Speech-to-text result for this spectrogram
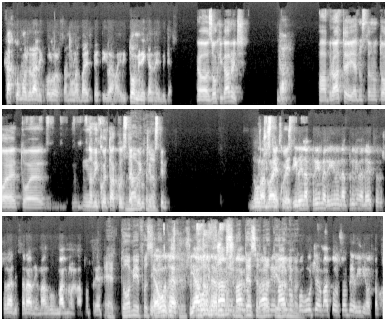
Kako može radi kolor sa 0.25 iglama? Ili to mi nikad neće biti jasno. Uh, Zoki Gavrić? Da. Pa, brate, jednostavno to je, to je, naviko je tako, stekao rutinu da. s tim. 0.25 znači, ili na primjer ili na primjer Excel što radi sa ravnim magnumima portretu. E, to mi je fascinantno. Ja uzem, ja uzem ravni magnum, 10, ravni magnum, magnum povučem ako s obe linije ostalo.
